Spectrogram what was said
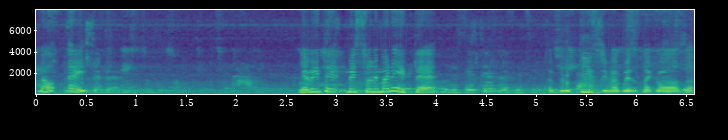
No, ehi. Mi avete messo le manette? È bruttissima questa cosa.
